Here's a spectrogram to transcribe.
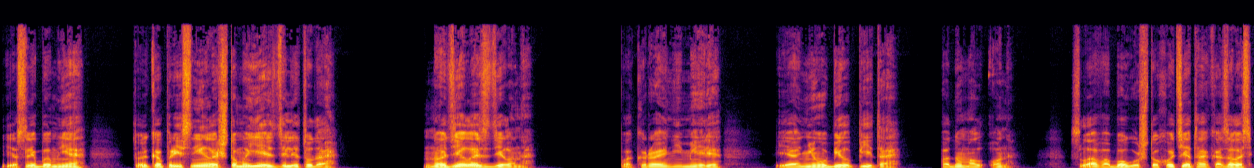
если бы мне только приснилось, что мы ездили туда. Но дело сделано. По крайней мере, я не убил Пита, подумал он. Слава богу, что хоть это оказалось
